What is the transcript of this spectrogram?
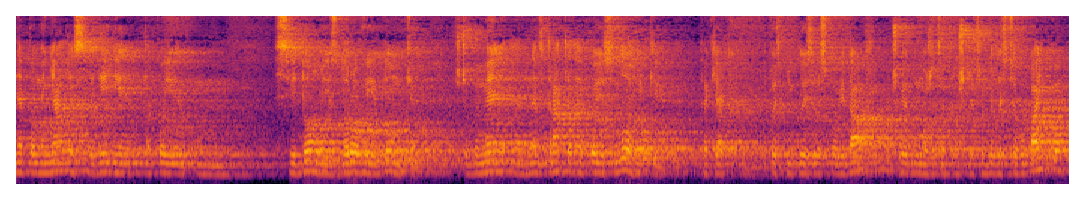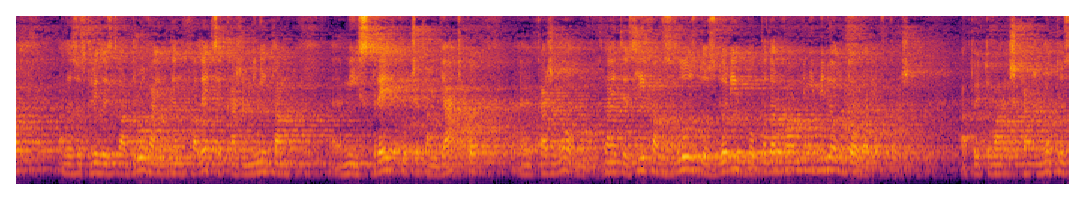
не поміняли своєї такої свідомої, здорової думки, щоб ми е, не втратили якоїсь логіки, так як хтось мені колись розповідав, очевидно, може це трошки зробили з цього байку, але зустрілись два друга, і один хвалиться, каже, мені там е, мій стрейку чи там дядько. Е, Каже, ну, знаєте, з'їхав з глузду, здорів, бо подарував мені мільйон доларів. А той товариш каже, ну то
